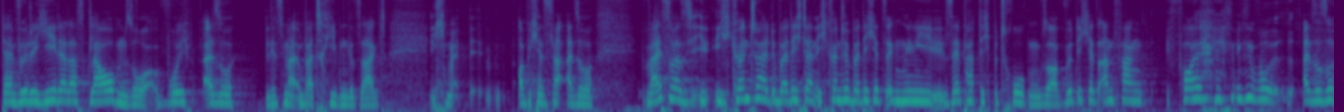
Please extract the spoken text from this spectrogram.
dann würde jeder das glauben, so, obwohl ich, also jetzt mal übertrieben gesagt. Ich meine, ob ich jetzt, also, weißt du was, ich, ich könnte halt über dich dann, ich könnte über dich jetzt irgendwie, Sepp hat dich betrogen. So, würde ich jetzt anfangen, voll irgendwo, also so,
